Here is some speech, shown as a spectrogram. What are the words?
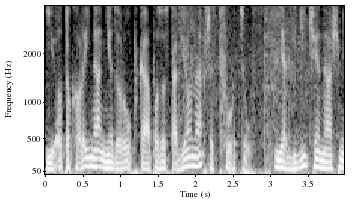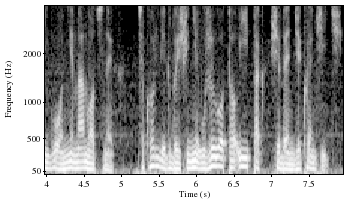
I oto kolejna niedoróbka pozostawiona przez twórców. Jak widzicie na śmigło nie ma mocnych. Cokolwiek by się nie użyło to i tak się będzie kręcić.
